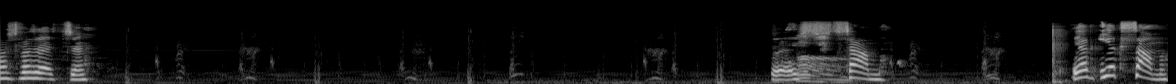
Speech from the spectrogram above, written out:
Masz dwa rzeczy. Sam. sam. Jak, jak sam.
